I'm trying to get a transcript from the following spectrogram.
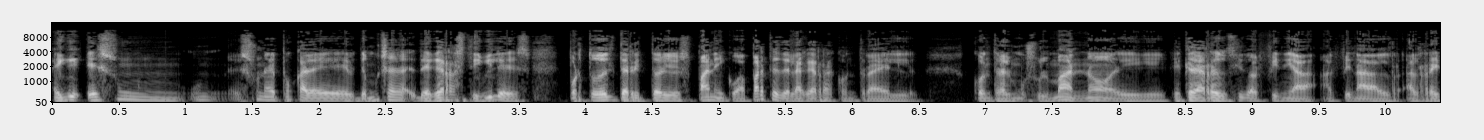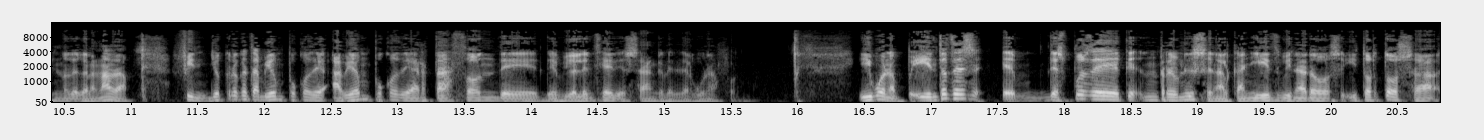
es, un, es una época de, de, muchas de guerras civiles por todo el territorio hispánico, aparte de la guerra contra el contra el musulmán, ¿no? Y que queda reducido al fin al final al, reino de Granada. En fin, yo creo que también un poco de, había un poco de hartazón de violencia y de sangre de alguna forma. Y bueno, y entonces, eh, después de reunirse en Alcañiz, Vinaros y Tortosa,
